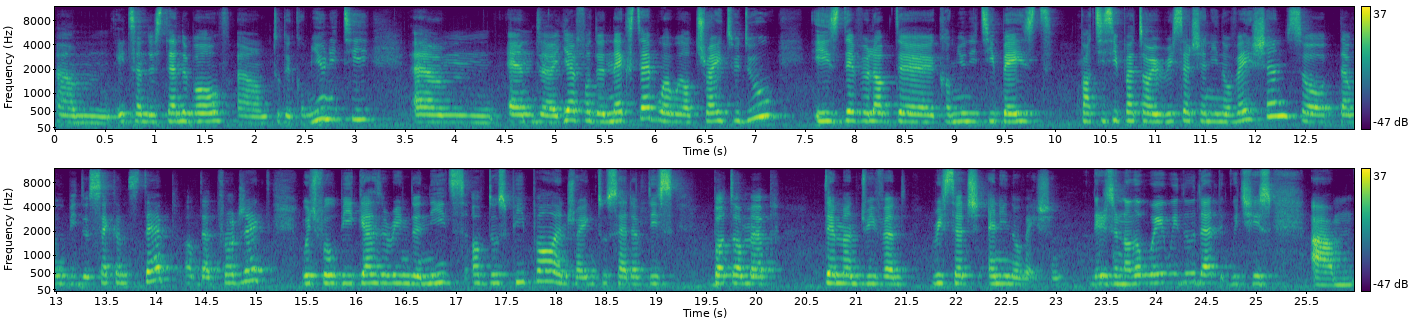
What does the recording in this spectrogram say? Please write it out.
um, it's understandable um, to the community. Um, and uh, yeah, for the next step, what we'll try to do is develop the community-based participatory research and innovation. So that will be the second step of that project, which will be gathering the needs of those people and trying to set up this bottom-up, demand-driven research and innovation. There is another way we do that, which is um,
